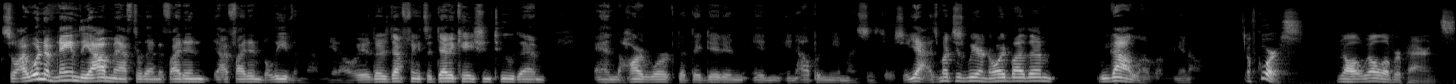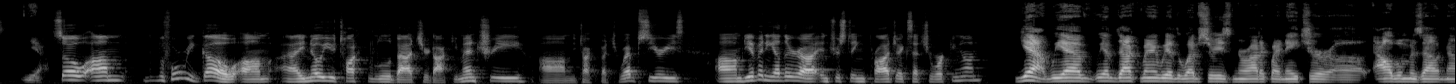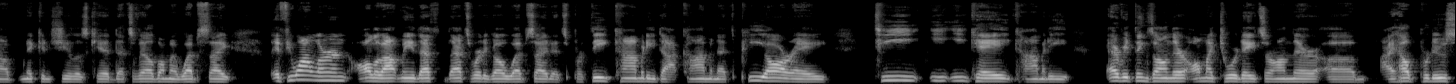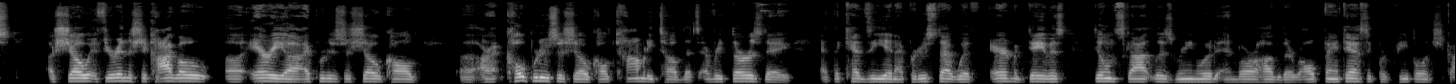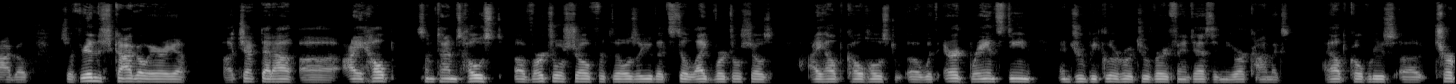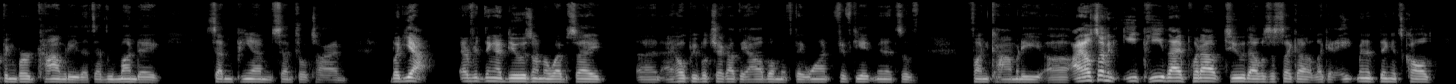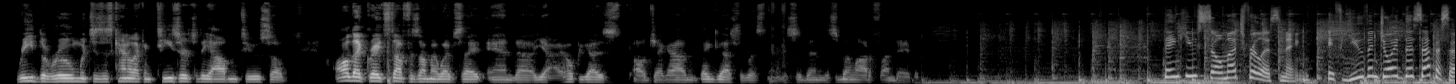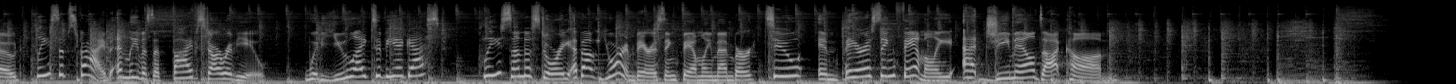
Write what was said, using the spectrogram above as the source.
So I wouldn't have named the album after them if I didn't if I didn't believe in them. You know, there's definitely it's a dedication to them and the hard work that they did in in, in helping me and my sister. So yeah, as much as we are annoyed by them, we gotta love them. You know. Of course, we all we all love our parents. Yeah. So, um, before we go, um, I know you talked a little about your documentary. Um, you talked about your web series. Um, do you have any other uh, interesting projects that you're working on? Yeah, we have we have documentary, we have the web series Neurotic by Nature. Uh, album is out now, Nick and Sheila's Kid. That's available on my website. If you want to learn all about me, that's that's where to go. Website it's prateekcomedy.com, and that's P R A T E E K comedy. Everything's on there. All my tour dates are on there. Um, I help produce a show. If you're in the Chicago uh, area, I produce a show called uh, our co-producer show called Comedy Tub. That's every Thursday at the Kedzie Inn. I produced that with Aaron McDavis, Dylan Scott, Liz Greenwood, and Laura Hug. They're all fantastic for people in Chicago. So if you're in the Chicago area, uh, check that out. Uh, I help sometimes host a virtual show for those of you that still like virtual shows. I help co-host uh, with Eric Brandstein and Drew Beekler, who are two very fantastic New York comics. I help co-produce uh, Chirping Bird Comedy. That's every Monday, 7 p.m. Central Time. But yeah, everything I do is on my website, and I hope people check out the album if they want 58 minutes of fun comedy. Uh, I also have an EP that I put out too. That was just like a like an eight minute thing. It's called Read the Room, which is just kind of like a teaser to the album too. So all that great stuff is on my website, and uh, yeah, I hope you guys all check it out. And thank you guys for listening. This has been this has been a lot of fun, David. Thank you so much for listening. If you've enjoyed this episode, please subscribe and leave us a five star review. Would you like to be a guest? Please send a story about your embarrassing family member to embarrassingfamily at gmail.com.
